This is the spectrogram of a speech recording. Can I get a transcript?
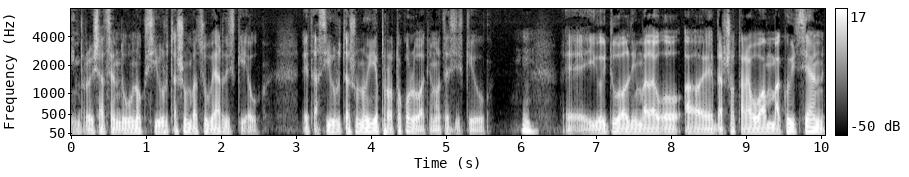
improvisatzen dugunok ziurtasun batzu behar dizkigu. Eta ziurtasun horiek protokoloak emate zizkigu. Hmm. E, ioitu aldin badago e, bersotaragoan bakoitzean,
